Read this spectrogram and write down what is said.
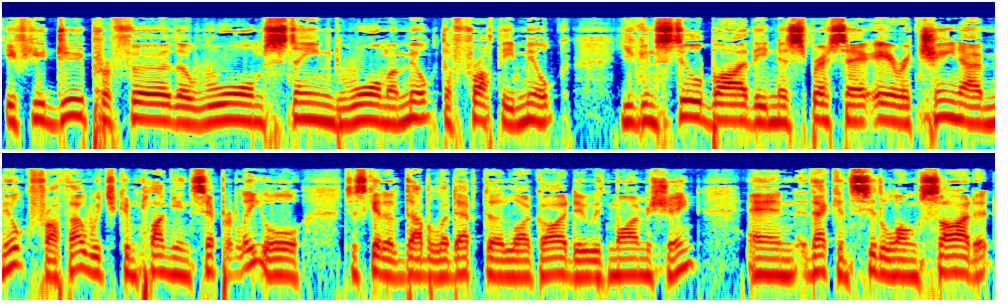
if you do prefer the warm, steamed, warmer milk, the frothy milk, you can still buy the Nespresso Aeroccino milk frother, which can plug in separately, or just get a double adapter like I do with my machine, and that can sit alongside it,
